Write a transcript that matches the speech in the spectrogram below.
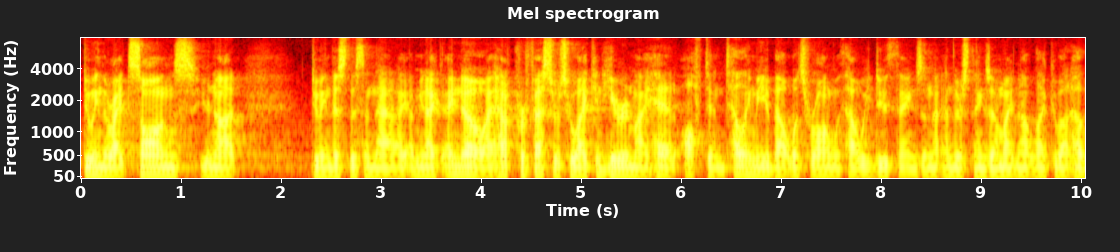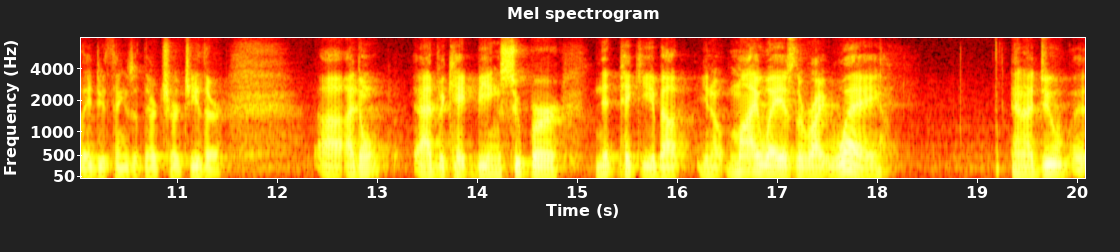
doing the right songs, you're not doing this, this, and that. I, I mean, I, I, know I have professors who I can hear in my head often telling me about what's wrong with how we do things, and, and there's things I might not like about how they do things at their church either. Uh, I don't advocate being super nitpicky about, you know, my way is the right way. And I do, uh,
